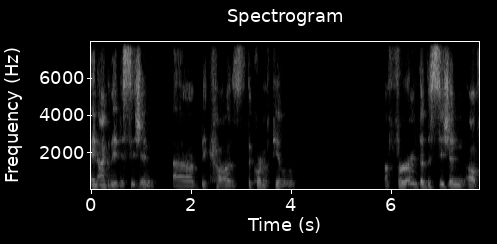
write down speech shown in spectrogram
an ugly decision uh, because the Court of Appeal affirmed the decision of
